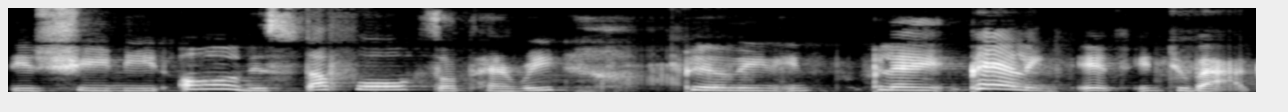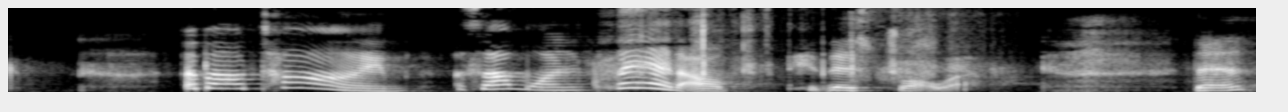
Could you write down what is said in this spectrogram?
did she need all this stuff for? thought Henry, peeling, in, peeling it into bag. About time someone cleared off this drawer. Then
